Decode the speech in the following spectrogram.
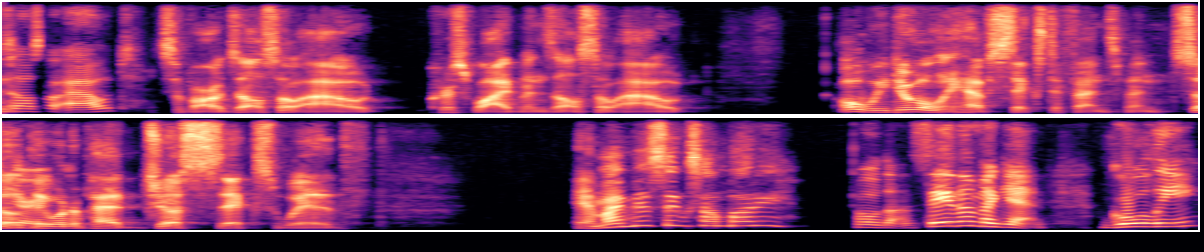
is also out. Savard's also out. Chris Wideman's also out. Oh, we do only have six defensemen. So there they would have had just six with. Am I missing somebody? Hold on. Say them again. Guhle.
